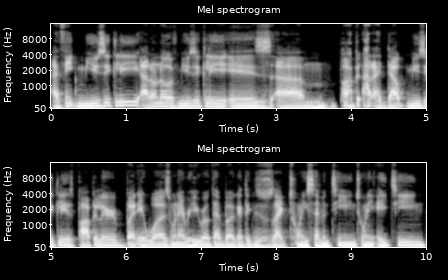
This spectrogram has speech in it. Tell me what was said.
I think Musical.ly, I don't know if Musical.ly is um popular. I doubt Musical.ly is popular, but it was whenever he wrote that book. I think this was like 2017, 2018.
